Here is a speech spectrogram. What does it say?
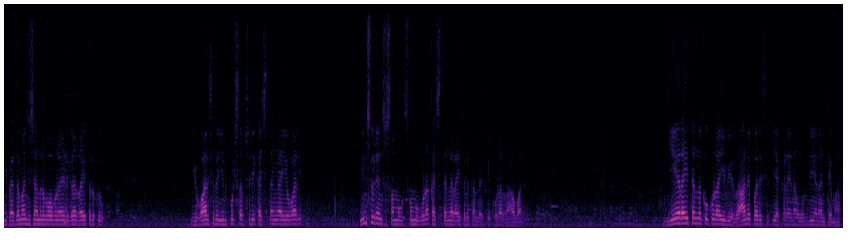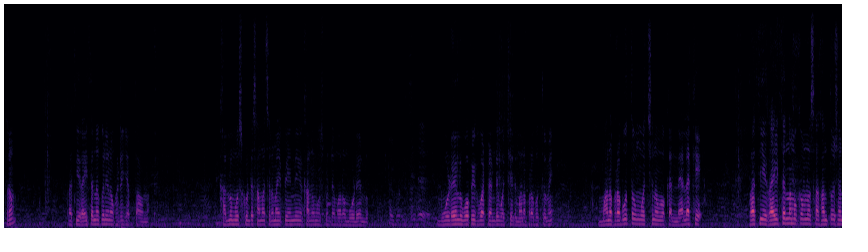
ఈ పెద్ద మనిషి చంద్రబాబు నాయుడు గారు రైతులకు ఇవ్వాల్సిన ఇన్పుట్ సబ్సిడీ ఖచ్చితంగా ఇవ్వాలి. ఇన్సూరెన్స్ సొమ్ము సొమ్ము కూడా ఖచ్చితంగా రైతులకు అందరికీ కూడా రావాలి. ఏ రైతన్నకు కూడా ఇవి రాని పరిస్థితి ఎక్కడైనా ఉంది అని అంటే మాత్రం ప్రతి రైతన్నకు నేను ఒకటే చెప్తా ఉన్నా. కళ్ళు మూసుకుంటే సంవత్సరం అయిపోయింది ఇంకా కళ్ళు మూసుకుంటే మరో మూడేళ్ళు. మూడేళ్ళు ఓపిక పట్టండి వచ్చేది మన ప్రభుత్వమే. మన ప్రభుత్వం వచ్చిన ఒక నెలకే ప్రతి రైతన్న ముఖంలో స- సంతోషం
